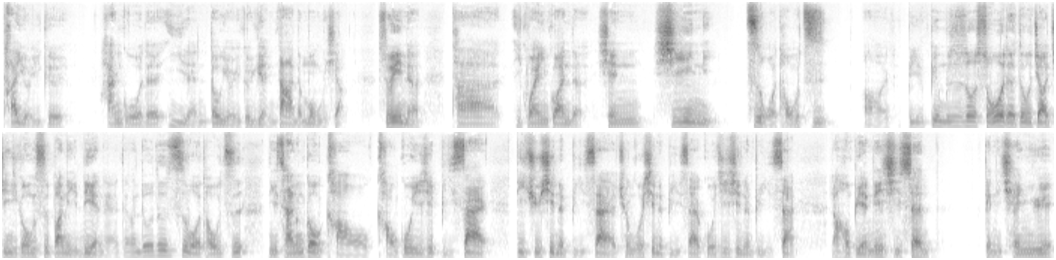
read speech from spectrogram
他有一个韩国的艺人都有一个远大的梦想，所以呢，他一关一关的先吸引你自我投资。哦，并并不是说所有的都叫经纪公司帮你练呢，很多都是自我投资，你才能够考考过一些比赛，地区性的比赛、全国性的比赛、国际性的比赛，然后变练习生，跟你签约。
